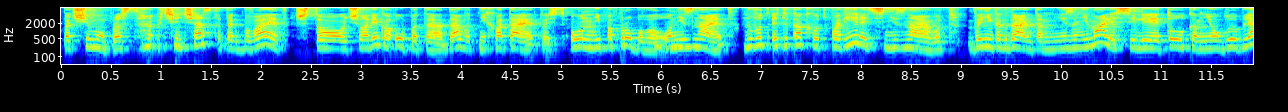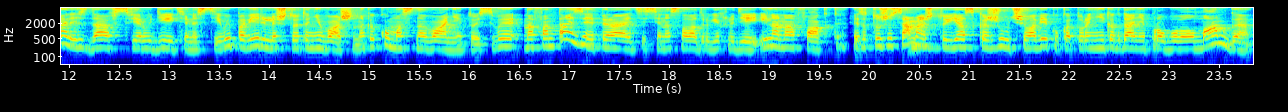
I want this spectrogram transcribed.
почему. Просто очень часто так бывает, что у человека опыта, да, вот не хватает, то есть он не попробовал, он не знает. Ну вот это как вот поверить, не знаю, вот вы никогда там не занимались или толком не углублялись, да, в сферу деятельности, и вы поверили, что это не ваше. На каком основании? То есть вы на фантазии опираетесь и на слова других людей или на факты? Это то же самое, что я скажу человеку, который никогда не пробовал манго,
